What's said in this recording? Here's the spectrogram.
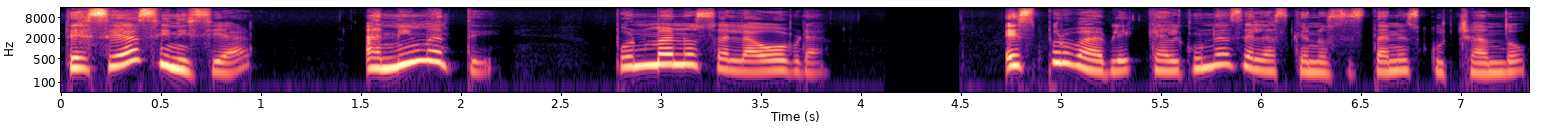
¿Deseas iniciar? Anímate, pon manos a la obra. Es probable que algunas de las que nos están escuchando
